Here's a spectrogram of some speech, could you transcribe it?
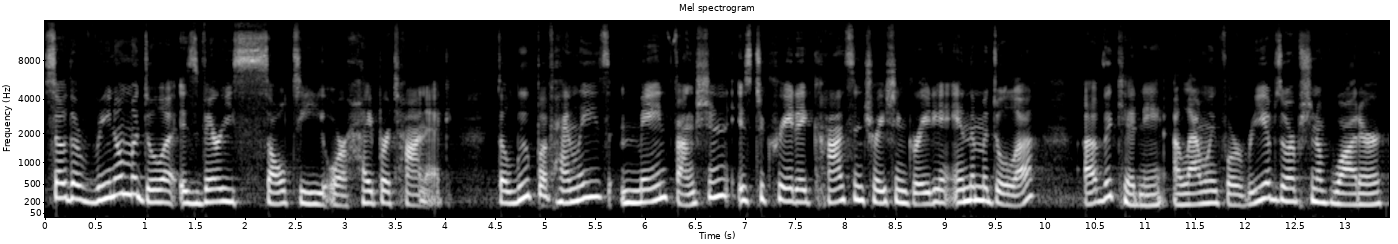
So the renal medulla is very salty or hypertonic. The loop of Henle's main function is to create a concentration gradient in the medulla of the kidney, allowing for reabsorption of water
